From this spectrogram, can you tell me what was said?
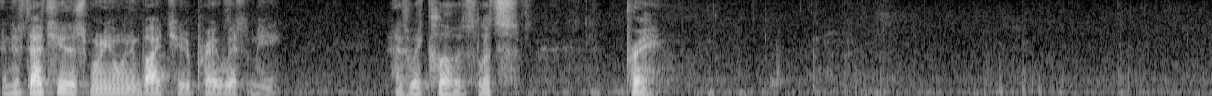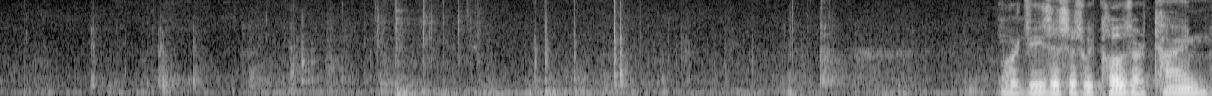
And if that's you this morning, I want to invite you to pray with me as we close. Let's pray. Lord Jesus, as we close our time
